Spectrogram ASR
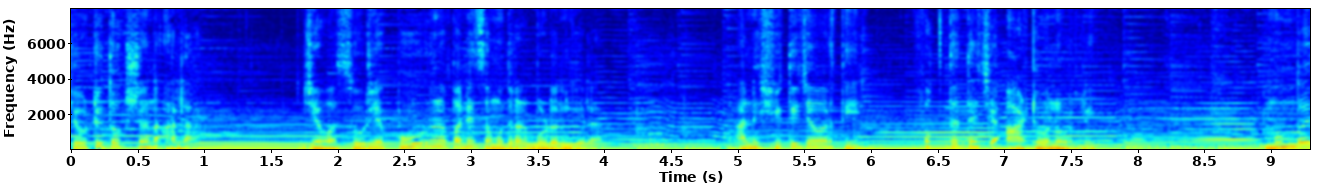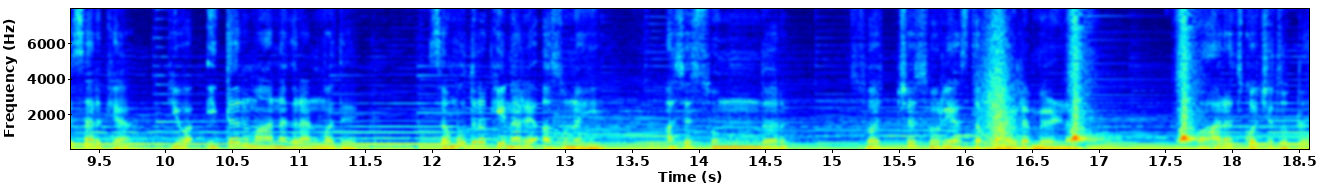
शेवटी तो क्षण आला जेव्हा सूर्य पूर्णपणे समुद्रात बुडून गेला आणि क्षितिजावरती फक्त त्याची आठवण उरली. मुंबईसारख्या किंवा इतर महानगरांमध्ये समुद्र किनारे असूनही असे सुंदर स्वच्छ सूर्यास्त पाहायला मिळणं फारच क्वचित होतं.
